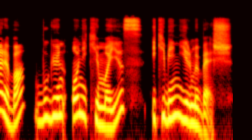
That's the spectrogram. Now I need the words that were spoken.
Merhaba, bugün 12 Mayıs 2025.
